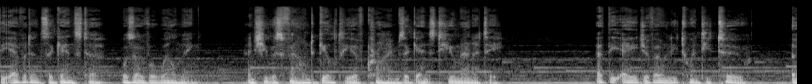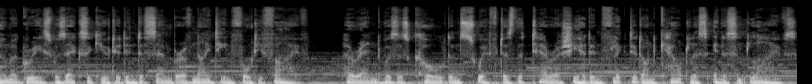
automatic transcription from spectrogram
The evidence against her was overwhelming, and she was found guilty of crimes against humanity. At the age of only 22, Irma Grese was executed in December of 1945. Her end was as cold and swift as the terror she had inflicted on countless innocent lives.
